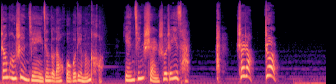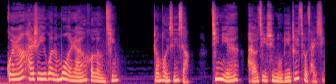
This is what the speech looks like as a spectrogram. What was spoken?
张鹏瞬间已经走到火锅店门口，眼睛闪烁着异彩。“哎，莎莎，这儿！”果然还是一贯的漠然和冷清。张鹏心想，今年还要继续努力追求才行。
